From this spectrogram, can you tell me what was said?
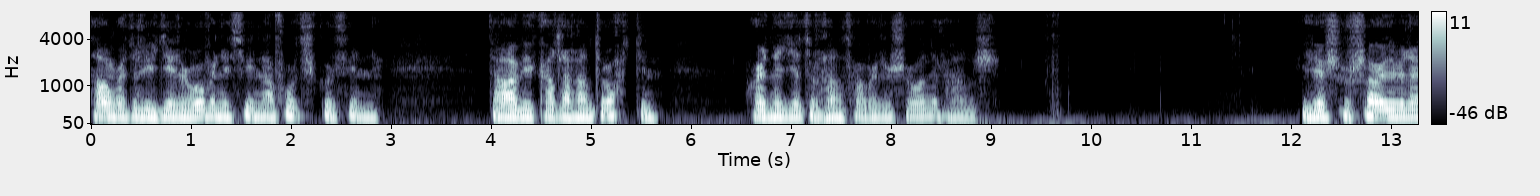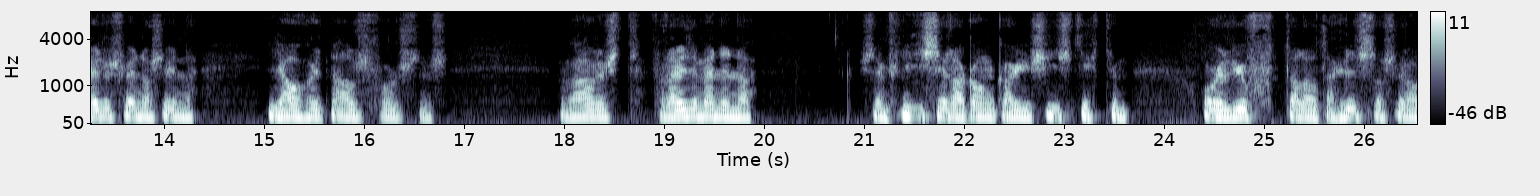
þánga til ég gera ofinni þína fótskur þinni. Davíð kallar hann drottin Hvernig getur hann þá verið sonur hans? Jésús sagði við lærisveina sína í áhugna alls fólksins varist fræðimennina sem flýsir að ganga í sískittum og er ljúft að láta hilsa sér á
